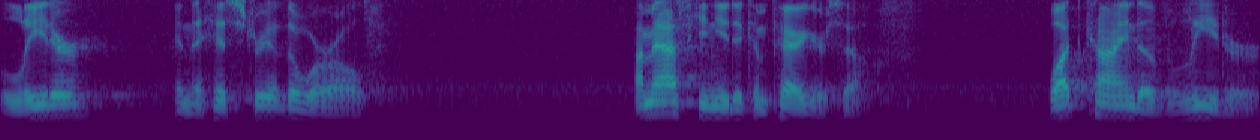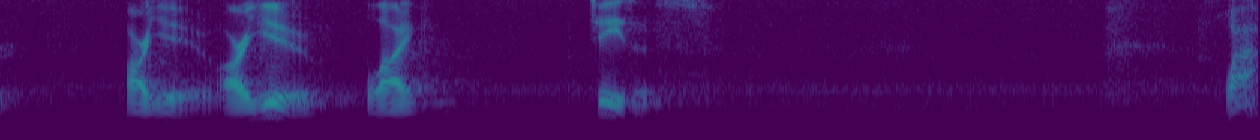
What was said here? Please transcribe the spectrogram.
leader in the history of the world. I'm asking you to compare yourself. What kind of leader are you? Are you like Jesus? Wow.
